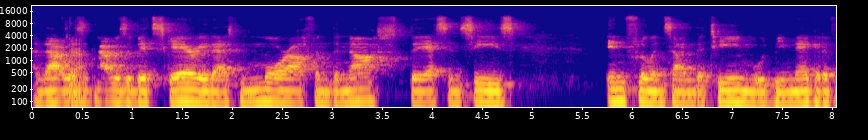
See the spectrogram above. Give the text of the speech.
and that was yeah. that was a bit scary that more often than not the S&C's influence on the team would be negative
